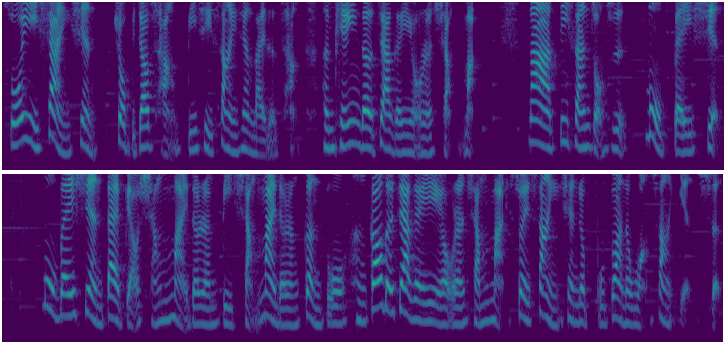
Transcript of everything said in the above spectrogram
所以下影线就比较长，比起上影线来的长。很便宜的价格也有人想卖。那第三种是墓碑线。墓碑线代表想买的人比想卖的人更多，很高的价格也有人想买，所以上影线就不断的往上延伸。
